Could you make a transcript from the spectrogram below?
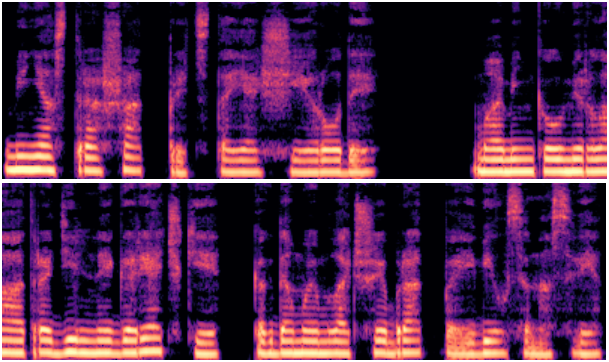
меня страшат предстоящие роды. Маменька умерла от родильной горячки, когда мой младший брат появился на свет.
